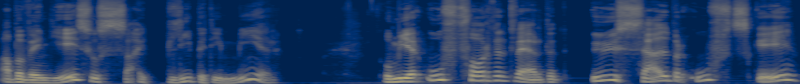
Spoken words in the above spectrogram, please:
Aber wenn Jesus sagt, bleibt in mir, und wir auffordert werden, uns selber aufzugeben,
